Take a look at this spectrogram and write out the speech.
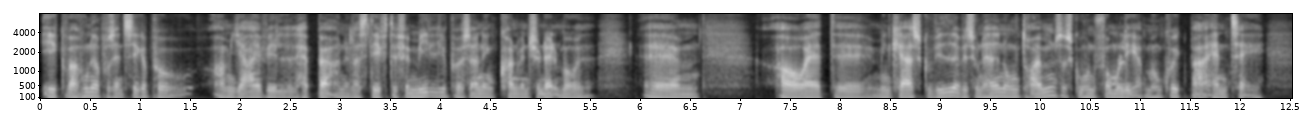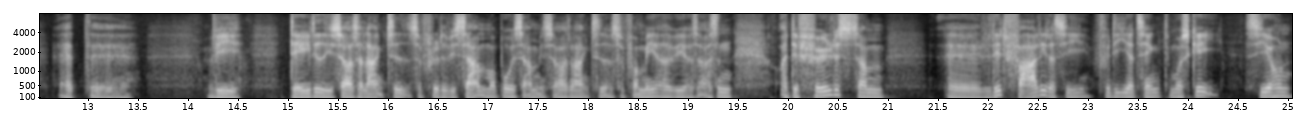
ikke var 100% sikker på, om jeg ville have børn eller stifte familie på sådan en konventionel måde. Øh, og at øh, min kæreste skulle vide, at hvis hun havde nogle drømme, så skulle hun formulere dem. Hun kunne ikke bare antage, at øh, vi datede i så og så lang tid, så flyttede vi sammen og boede sammen i så og så lang tid, og så formerede vi os. Og, sådan, og det føltes som øh, lidt farligt at sige, fordi jeg tænkte, måske siger hun,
